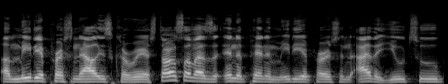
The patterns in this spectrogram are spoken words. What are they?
a media personality's career starts off as an independent media person, either YouTube,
